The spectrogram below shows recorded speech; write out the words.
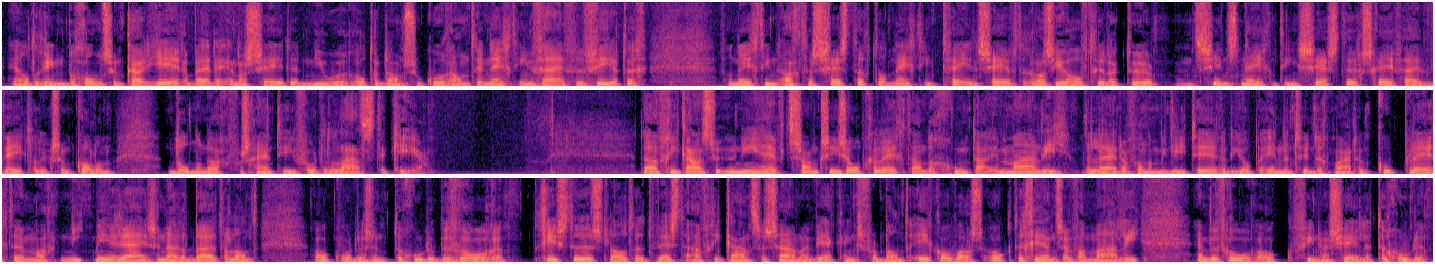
Heldering begon zijn carrière bij de NRC, de nieuwe Rotterdamse Courant, in 1945. Van 1968 tot 1972 was hij hoofdredacteur. En sinds 1960 schreef hij wekelijks een column. Donderdag verschijnt hij voor de laatste keer. De Afrikaanse Unie heeft sancties opgelegd aan de junta in Mali. De leider van de militairen die op 21 maart een coup pleegde... mag niet meer reizen naar het buitenland. Ook worden zijn tegoeden bevroren. Gisteren sloot het West-Afrikaanse samenwerkingsverband ECOWAS... ook de grenzen van Mali en bevroren ook financiële tegoeden.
